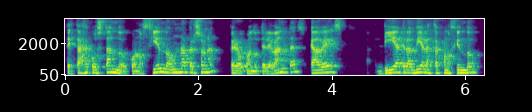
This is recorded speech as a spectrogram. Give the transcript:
te estás acostando conociendo a una persona, pero cuando te levantas, cada vez, día tras día, la estás conociendo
